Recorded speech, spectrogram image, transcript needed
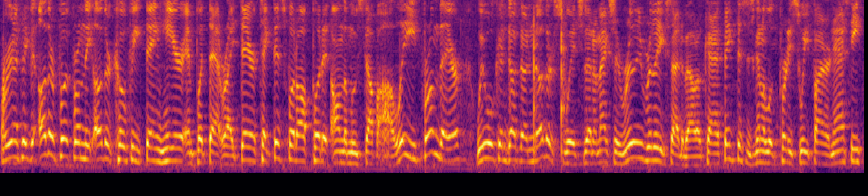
we're going to take the other foot from the other Kofi thing here and put that right there. Take this foot off, put it on the Mustafa Ali. From there, we will conduct another switch that I'm actually really, really excited about, okay? I think this is going to look pretty sweet, fire, nasty.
